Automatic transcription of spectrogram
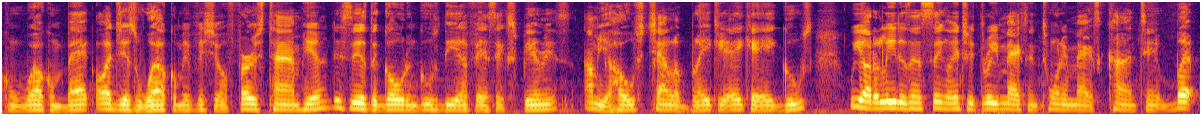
Welcome, welcome back, or just welcome if it's your first time here. This is the Golden Goose DFS experience. I'm your host, Chandler Blakely, aka Goose. We are the leaders in single entry 3 max and 20 max content, but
